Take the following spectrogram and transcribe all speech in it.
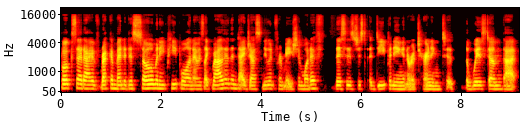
books that I've recommended to so many people, and I was like, rather than digest new information, what if this is just a deepening and a returning to the wisdom that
